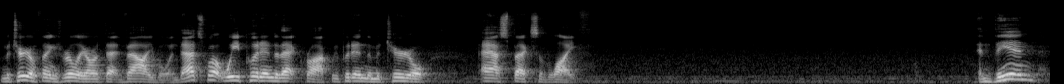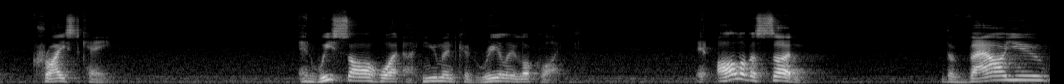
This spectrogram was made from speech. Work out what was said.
material things really aren't that valuable. And that's what we put into that crock. We put in the material aspects of life. And then Christ came and we saw what a human could really look like. And all of a sudden, the value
